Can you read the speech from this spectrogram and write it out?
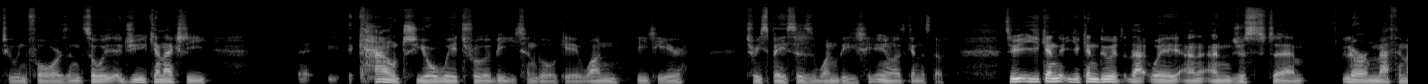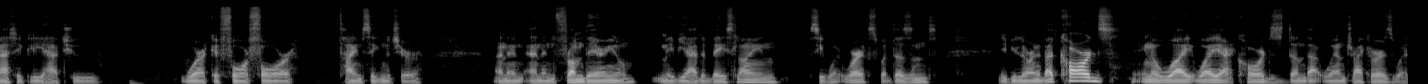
two and fours. And so you can actually uh, count your way through a beat and go okay one beat here three spaces one beat you know that kind of stuff so you can you can do it that way and and just um, learn mathematically how to work a four four time signature and then and then from there you know maybe add a bass line see what works what doesn't maybe learn about chords. You know why why are chords done that way on trackers? Well,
